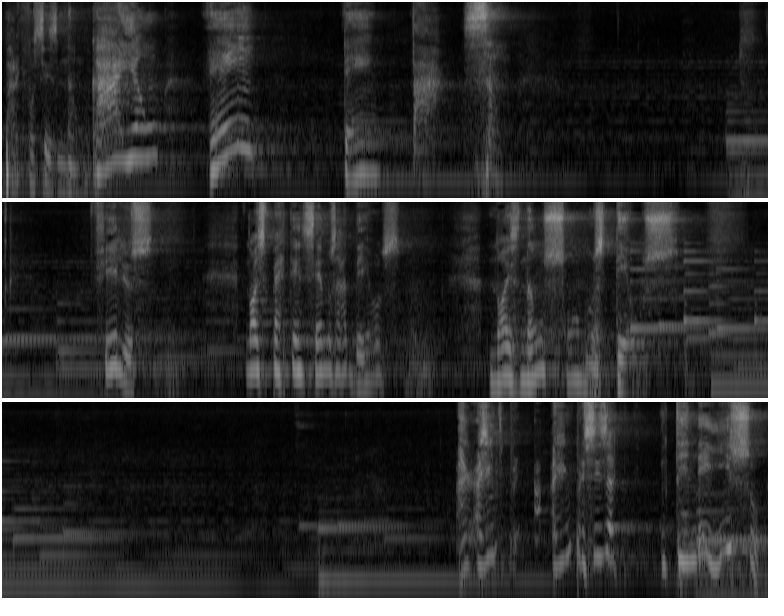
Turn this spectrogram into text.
Para que vocês não caiam em tentação. Filhos, nós pertencemos a Deus, nós não somos Deus. A, a gente, a gente precisa entender isso.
